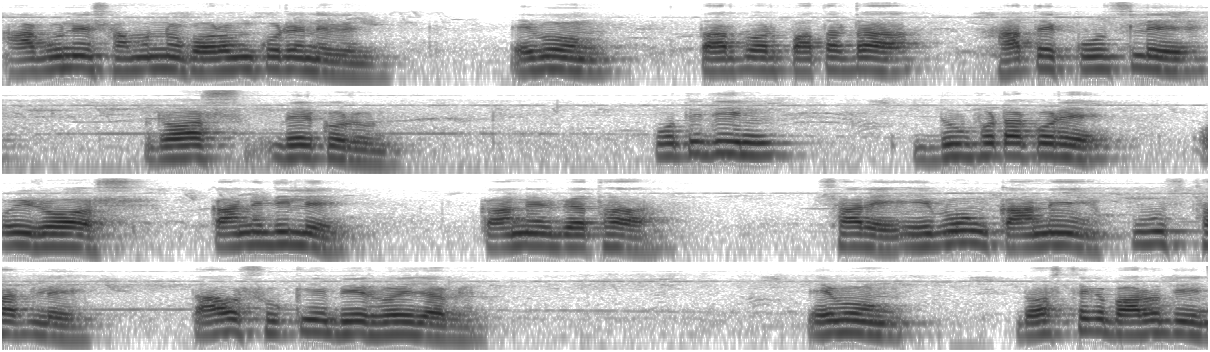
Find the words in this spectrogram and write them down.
আগুনে সামান্য গরম করে নেবেন এবং তারপর পাতাটা হাতে কচলে রস বের করুন। প্রতিদিন দু ফোঁটা করে ওই রস কানে দিলে কানের ব্যথা সারে এবং কানে পুঁজ থাকলে তাও শুকিয়ে বের হয়ে যাবে এবং দশ থেকে বারো দিন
